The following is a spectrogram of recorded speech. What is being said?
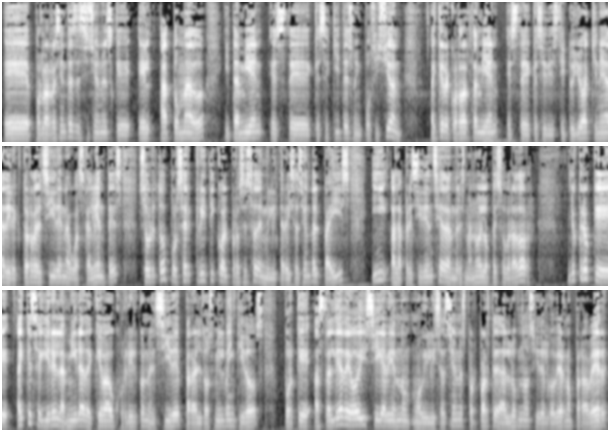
eh, por las recientes decisiones que él ha tomado y también este que se quite su imposición. Hay que recordar también este que se destituyó a quien era director del CIDE en Aguascalientes, sobre todo por ser crítico al proceso de militarización del país y a la presidencia de Andrés Manuel López Obrador. Yo creo que hay que seguir en la mira de qué va a ocurrir con el CIDE para el 2022, porque hasta el día de hoy sigue habiendo movilizaciones por parte de alumnos y del gobierno para ver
